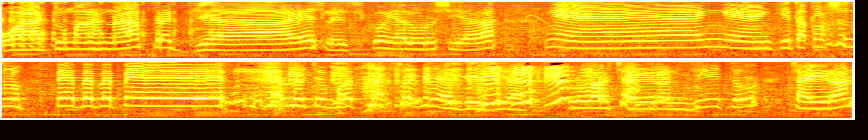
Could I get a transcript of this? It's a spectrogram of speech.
Waduh malah nabrak guys. Let's go ya lurus ya. Nyeng, nyeng. Kita klakson dulu. Pepe pepe. Ada coba klaksonnya ya guys ya. Keluar cairan gitu. Cairan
